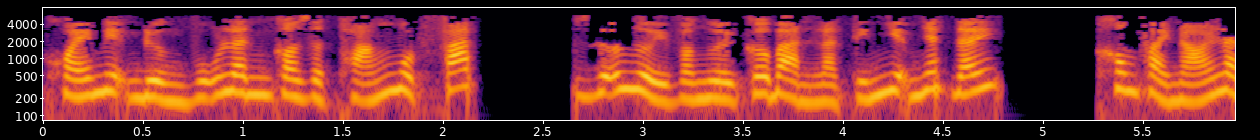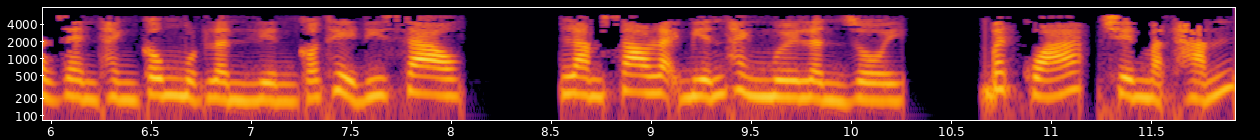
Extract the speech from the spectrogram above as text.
Khóe miệng đường Vũ Lân co giật thoáng một phát. Giữa người và người cơ bản là tín nhiệm nhất đấy. Không phải nói là rèn thành công một lần liền có thể đi sao? Làm sao lại biến thành 10 lần rồi? Bất quá, trên mặt hắn,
